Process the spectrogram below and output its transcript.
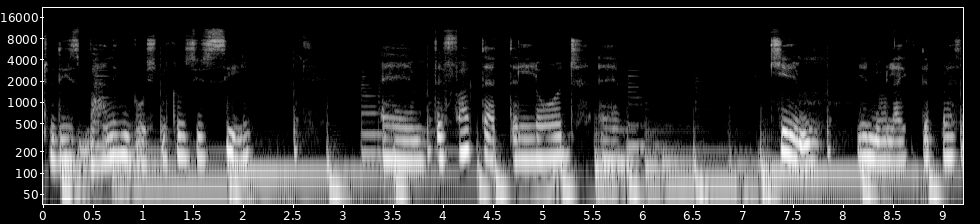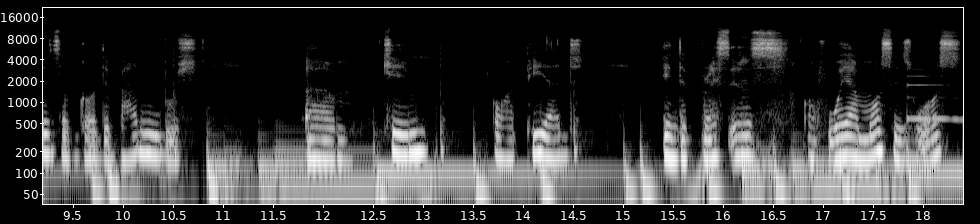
to this burning bush because you see, um, the fact that the Lord um, came, you know, like the presence of God, the burning bush um, came or appeared in the presence of where Moses was,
